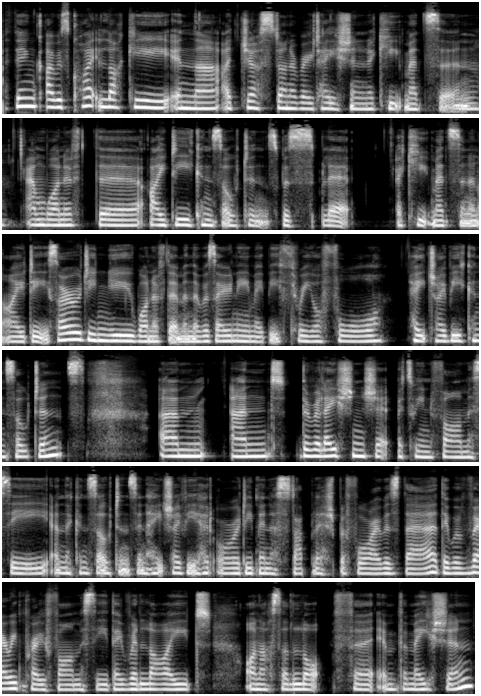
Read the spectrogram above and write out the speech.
I think I was quite lucky in that I'd just done a rotation in acute medicine, and one of the ID consultants was split acute medicine and ID. So I already knew one of them, and there was only maybe three or four HIV consultants. Um, and the relationship between pharmacy and the consultants in HIV had already been established before I was there. They were very pro pharmacy, they relied on us a lot for information.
